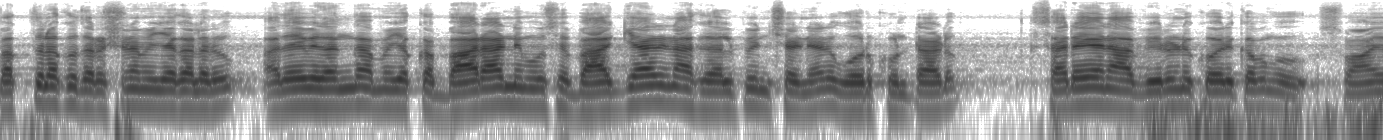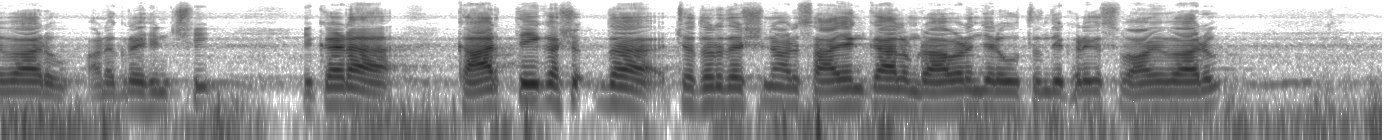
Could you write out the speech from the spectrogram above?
భక్తులకు దర్శనమియ్యగలరు అదేవిధంగా మీ యొక్క భారాన్ని మూసే భాగ్యాన్ని నాకు కల్పించండి అని కోరుకుంటాడు. సరే నా వీరుని కోరికము స్వామివారు అనుగ్రహించి ఇక్కడ కార్తీక శుద్ధ చతుర్దశి నాడు సాయంకాలం రావడం జరుగుతుంది ఇక్కడికి స్వామివారు.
